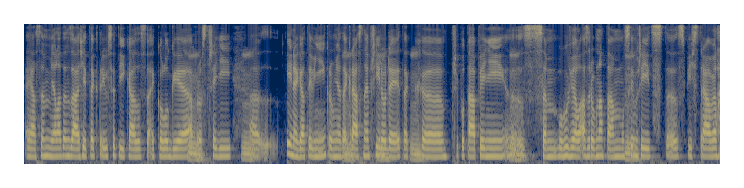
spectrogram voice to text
Já jsem měla ten zážitek, který už se týká zase ekologie mm. a prostředí. Mm. I negativní, kromě té hmm. krásné přírody, mm. tak mm. při potápění mm. jsem bohužel a zrovna tam, musím říct, eh, spíš strávila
